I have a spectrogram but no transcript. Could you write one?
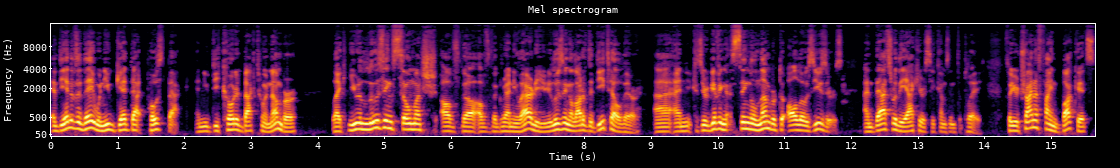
at the end of the day, when you get that post back and you decode it back to a number, like you're losing so much of the of the granularity. You're losing a lot of the detail there, uh, and because you're giving a single number to all those users, and that's where the accuracy comes into play. So you're trying to find buckets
